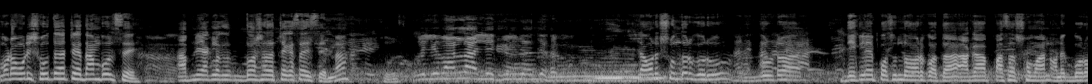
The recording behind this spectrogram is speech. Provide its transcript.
মোটামুটি সত্তর হাজার টাকা দাম বলছে। আপনি এক লাখ দশ হাজার টাকা চাইছেন, না? এটা অনেক সুন্দর গরু। গরুটা দেখলে পছন্দ হওয়ার কথা। আগা পাশার সমান, অনেক বড়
